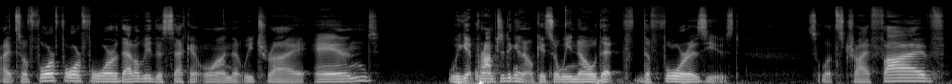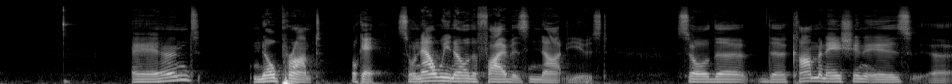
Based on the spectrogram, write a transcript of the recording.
All right, so 444, that'll be the second one that we try. And we get prompted again. Okay, so we know that the 4 is used. So let's try 5. And no prompt. Okay, so now we know the 5 is not used. So the the combination is uh,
